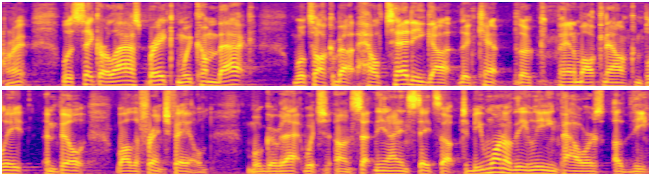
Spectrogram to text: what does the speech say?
All right, let's take our last break. and we come back, we'll talk about how Teddy got the, camp, the Panama Canal complete and built while the French failed. We'll go over that, which um, set the United States up to be one of the leading powers of the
